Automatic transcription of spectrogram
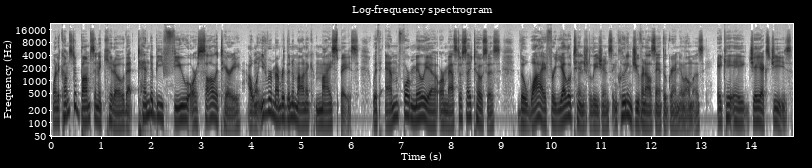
When it comes to bumps in a kiddo that tend to be few or solitary, I want you to remember the mnemonic MySpace, with M for milia or mastocytosis, the Y for yellow tinged lesions, including juvenile xanthogranulomas, aka JXGs.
